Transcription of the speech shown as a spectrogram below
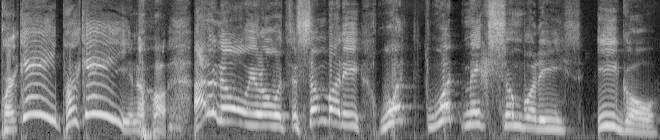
perky, perky, you know. I don't know, you know, it's somebody, what, what makes somebody's ego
